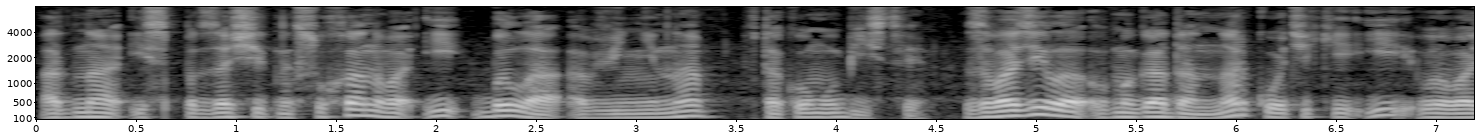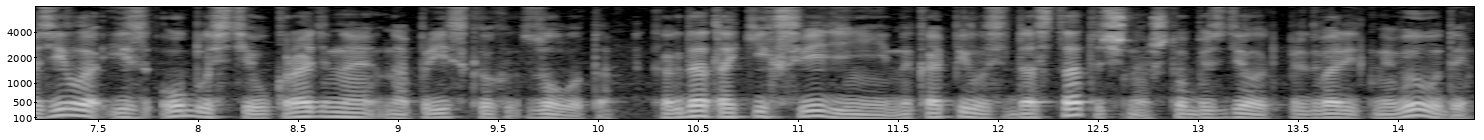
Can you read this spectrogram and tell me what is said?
Одна из подзащитных Суханова и была обвинена таком убийстве. Завозила в Магадан наркотики и вывозила из области украденное на приисках золото. Когда таких сведений накопилось достаточно, чтобы сделать предварительные выводы,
